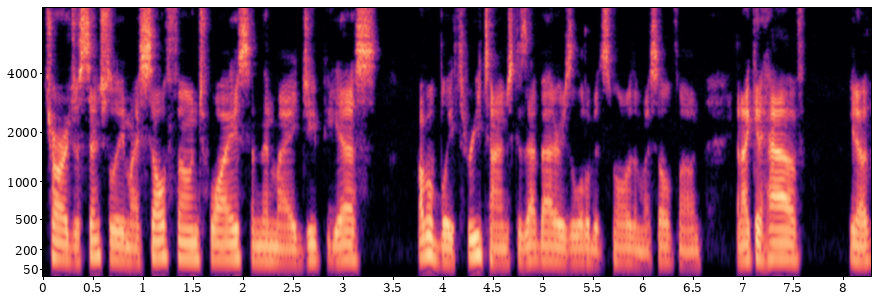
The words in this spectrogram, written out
charge essentially my cell phone twice and then my GPS probably three times because that battery is a little bit smaller than my cell phone. And I could have, you know,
